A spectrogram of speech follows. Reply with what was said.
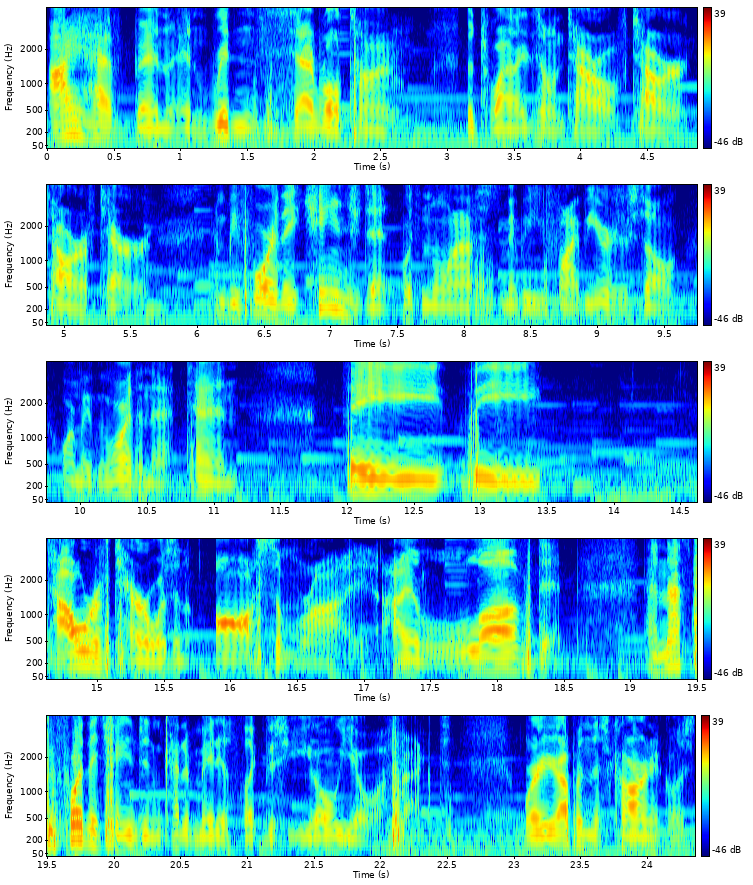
I have been and ridden several times the Twilight Zone Tower of Tower Tower of Terror, And before they changed it within the last maybe five years or so, or maybe more than that, ten, they the Tower of Terror was an awesome ride. I loved it. And that's before they changed and kind of made it like this yo yo effect. Where you're up in this car and it goes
